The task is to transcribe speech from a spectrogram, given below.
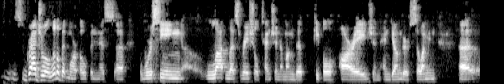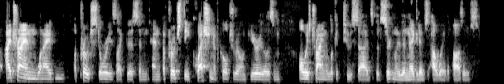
gradual, a little bit more openness. Uh, we're seeing a lot less racial tension among the people our age and, and younger. So, I mean, uh, I try and when I approach stories like this and, and approach the question of cultural imperialism, always trying to look at two sides, but certainly the negatives outweigh the positives.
